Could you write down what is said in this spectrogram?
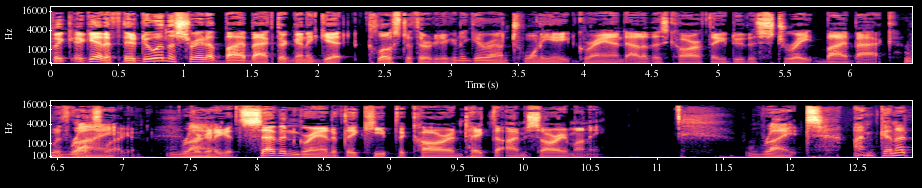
But again, if they're doing the straight up buyback, they're going to get close to thirty. They're going to get around twenty eight grand out of this car if they do the straight buyback with Right. Volkswagen. They're going to get seven grand if they keep the car and take the I'm sorry money. Right. I'm gonna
